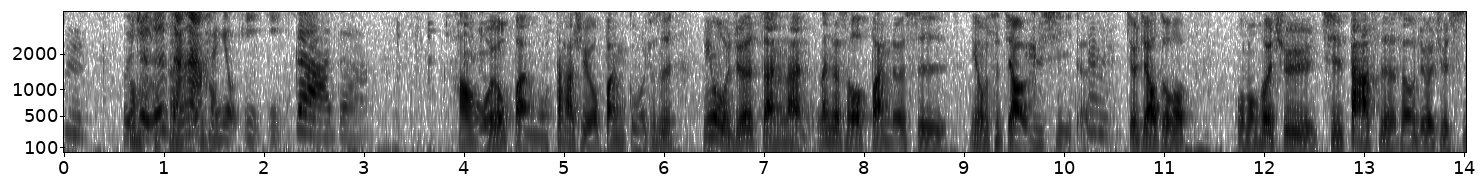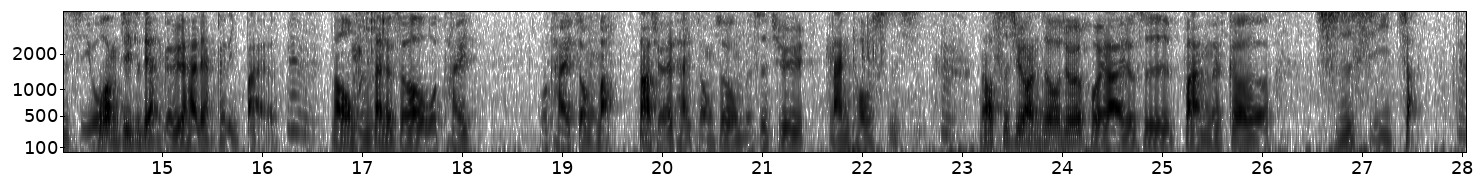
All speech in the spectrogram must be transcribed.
嗯，我就觉得展览很有意义。对啊，对啊，好，我有办，我大学有办过，就是因为我觉得展览那个时候办的是，因为我是教育系的，嗯。就叫做我们会去，其实大四的时候就会去实习，我忘记是两个月还两个礼拜了。嗯，然后我们那个时候我台我台中嘛，大学在台中，所以我们是去南投实习。嗯，然后实习完之后就会回来，就是办那个实习展。嗯，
